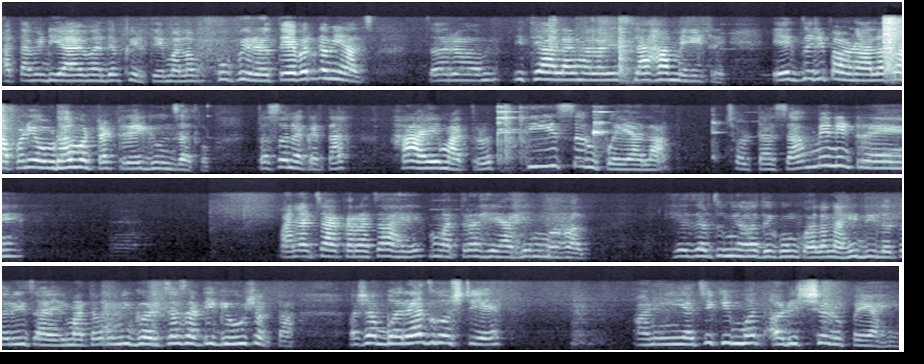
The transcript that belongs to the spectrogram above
आता मी डी आयमध्ये फिरते. मला खूप फिरवते बरं का मी आज. तर इथे आला मला दिसला हा मिनी ट्रे एक जरी पाहुणा आला तर आपण एवढा मोठा ट्रे घेऊन जातो. तसं न करता हा आहे मात्र तीस रुपयाला छोटासा मिनी ट्रे पानाच्या आकाराचा आहे मात्र हे आहे महाग. हे जर तुम्ही हळदी कुंकवाला नाही दिलं तरी चालेल मात्र तुम्ही घरच्यासाठी घेऊ शकता. अशा बऱ्याच गोष्टी आहेत आणि याची किंमत अडीचशे रुपये आहे.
